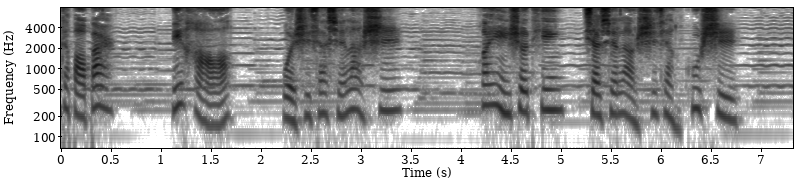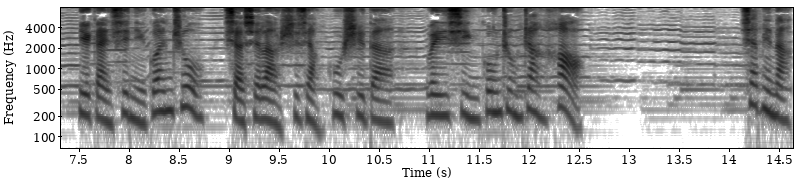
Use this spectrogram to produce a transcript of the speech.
爱的宝贝儿，你好，我是小雪老师，欢迎收听小雪老师讲故事，也感谢你关注小雪老师讲故事的微信公众账号。下面呢，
